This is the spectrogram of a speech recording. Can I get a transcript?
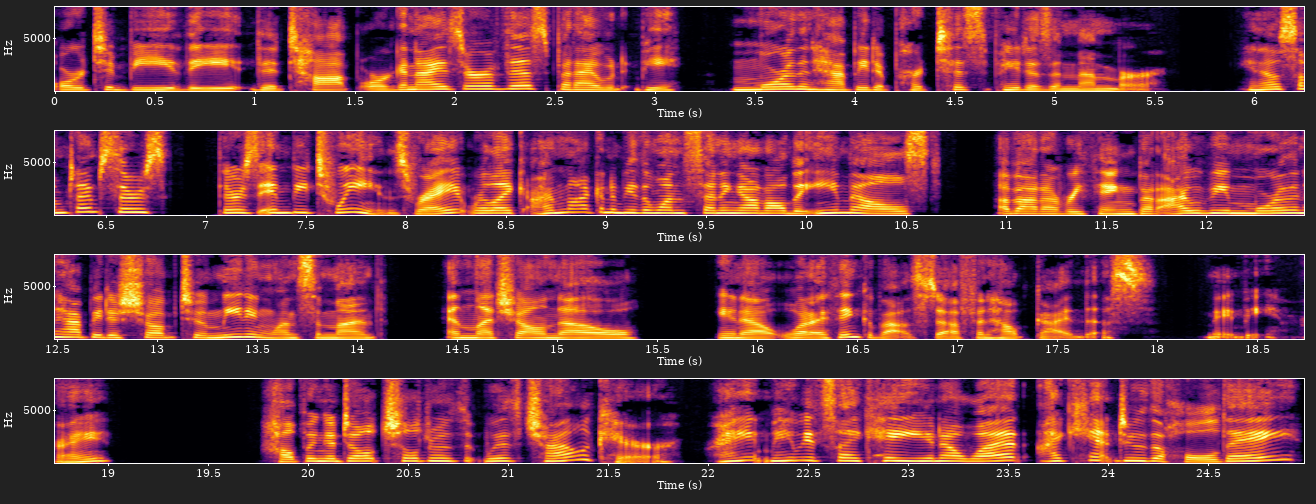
or to be the, the top organizer of this, but I would be more than happy to participate as a member. You know, sometimes there's, there's in betweens, right? We're like, I'm not going to be the one sending out all the emails about everything, but I would be more than happy to show up to a meeting once a month and let y'all know, you know, what I think about stuff and help guide this, maybe, right? Helping adult children with, with childcare, right? Maybe it's like, hey, you know what? I can't do the whole day,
